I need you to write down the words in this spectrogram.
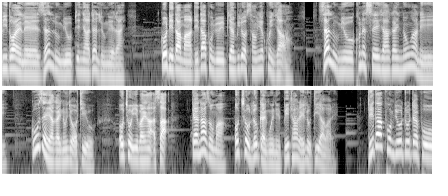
ပြီးသွားရင်လည်းဇက်လူမျိုးပညာတတ်လူငယ်တိုင်းကိုယ့်ဒေတာမှာဒေတာဖွံ့ဖြိုးရေးပြန်ပြီးတော့ဆောင်ရွက်ခွင့်ရအောင်ဇက်လူမျိုး80ရာခိုင်နှုန်းကနေ90ရာခိုင်နှုန်းကျော်အထိကိုအုပ်ချုပ်ရေးပိုင်းကအစ ကဏ္ဍစုံမှာအုပ်ချုပ်လုပ်ကင်ခွင့်တွေပေးထားတယ်လို့သိရပါတယ်ဒေတာဖွံ့ဖြိုးတိုးတက်ဖို့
